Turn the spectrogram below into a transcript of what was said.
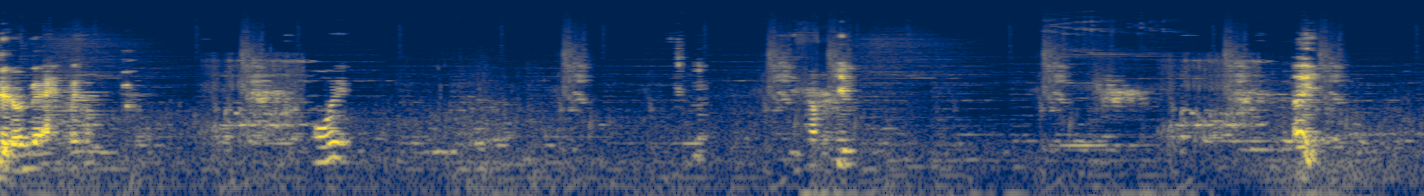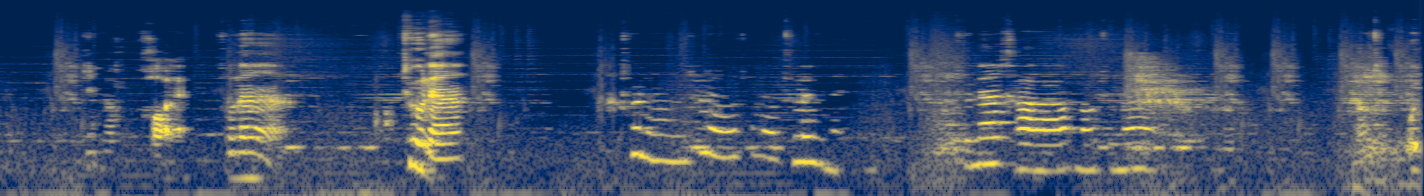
เดี๋ยวโดนแดดนะครับโอ้ยครับกิน แหละทูน่าทูน่าทูน่าทูน่าทูน่าทูน่าทูน่าครับน้องทูน่าอุ้ย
